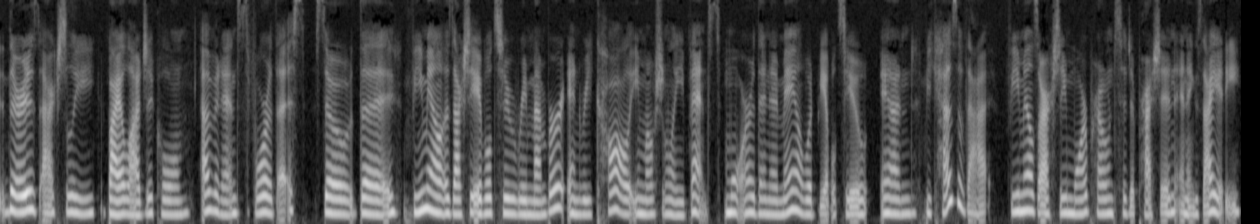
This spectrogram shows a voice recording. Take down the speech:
there is actually biological evidence for this. So the female is actually able to remember and recall emotional events more than a male would be able to. And because of that, females are actually more prone to depression and anxiety.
